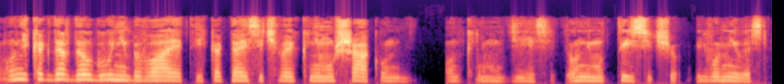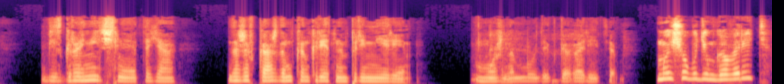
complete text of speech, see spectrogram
Он никогда в долгу не бывает, и когда, если человек к нему шаг, он, он к нему десять, он ему тысячу. Его милость безграничная, это я даже в каждом конкретном примере можно будет говорить. Мы еще будем говорить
